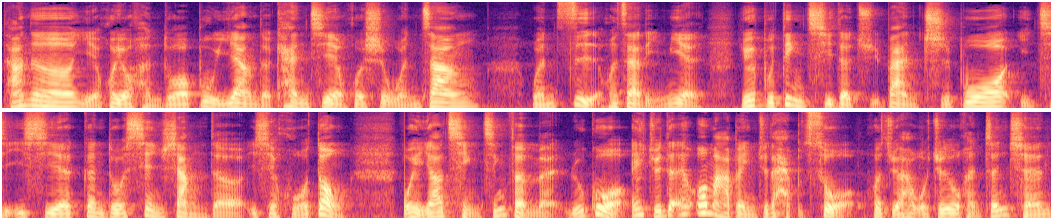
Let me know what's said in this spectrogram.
它呢也会有很多不一样的看见或是文章。文字会在里面，也会不定期的举办直播，以及一些更多线上的一些活动。我也邀请金粉们，如果诶觉得诶欧玛 ㄚ 贝你觉得还不错，或者我觉得我很真诚，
